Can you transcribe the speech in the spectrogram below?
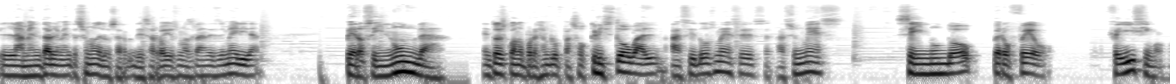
Lamentablemente es uno de los desarrollos más grandes de Mérida, pero se inunda. Entonces cuando por ejemplo pasó Cristóbal hace dos meses, hace un mes, se inundó, pero feo, feísimo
